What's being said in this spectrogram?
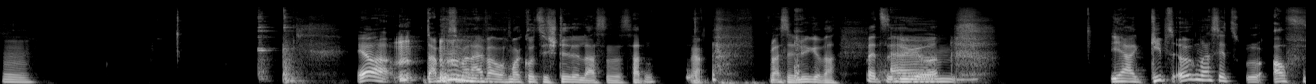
Hm. Ja, Da müsste man einfach auch mal kurz die Stille lassen. Das hat, ja, was eine Lüge war. weil es eine Lüge war. Ja, gibt's irgendwas jetzt, auf,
